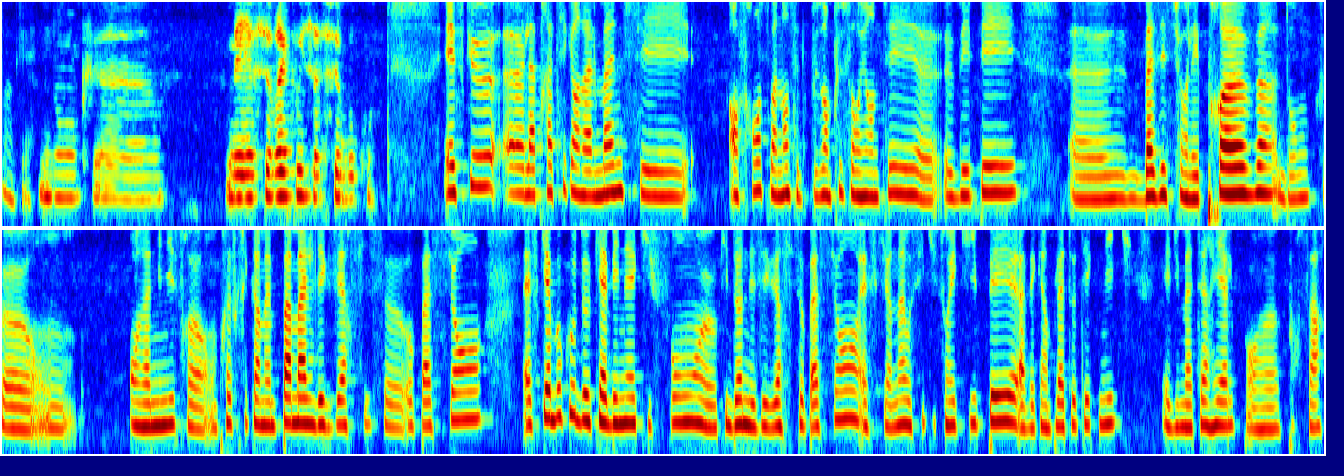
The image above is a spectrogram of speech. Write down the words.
Ok. Donc, mais c'est vrai que oui, ça se fait beaucoup. Est-ce que euh, la pratique en Allemagne, c'est en France maintenant, c'est de plus en plus orienté euh, EBP, euh, basé sur les preuves. Donc, on, on administre, on prescrit quand même pas mal d'exercices aux patients. Est-ce qu'il y a beaucoup de cabinets qui font, qui donnent des exercices aux patients? Est-ce qu'il y en a aussi qui sont équipés avec un plateau technique et du matériel pour, pour ça?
